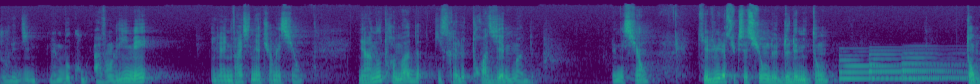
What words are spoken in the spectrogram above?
je vous l'ai dit même beaucoup avant lui, mais il a une vraie signature Messiaen. Il y a un autre mode qui serait le troisième mode de Messiaen, qui est lui la succession de deux demi-tons, ton,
